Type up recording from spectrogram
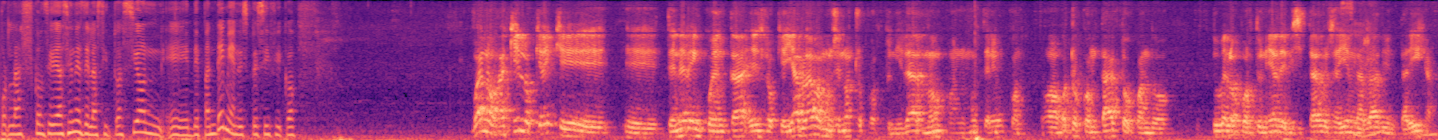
por, las consideraciones de la situación eh, de pandemia en específico? Bueno, aquí lo que hay que eh, tener en cuenta es lo que ya hablábamos en otra oportunidad, ¿no? Cuando hemos tenido otro contacto, cuando tuve la oportunidad de visitarlos ahí en la radio en Tarija.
